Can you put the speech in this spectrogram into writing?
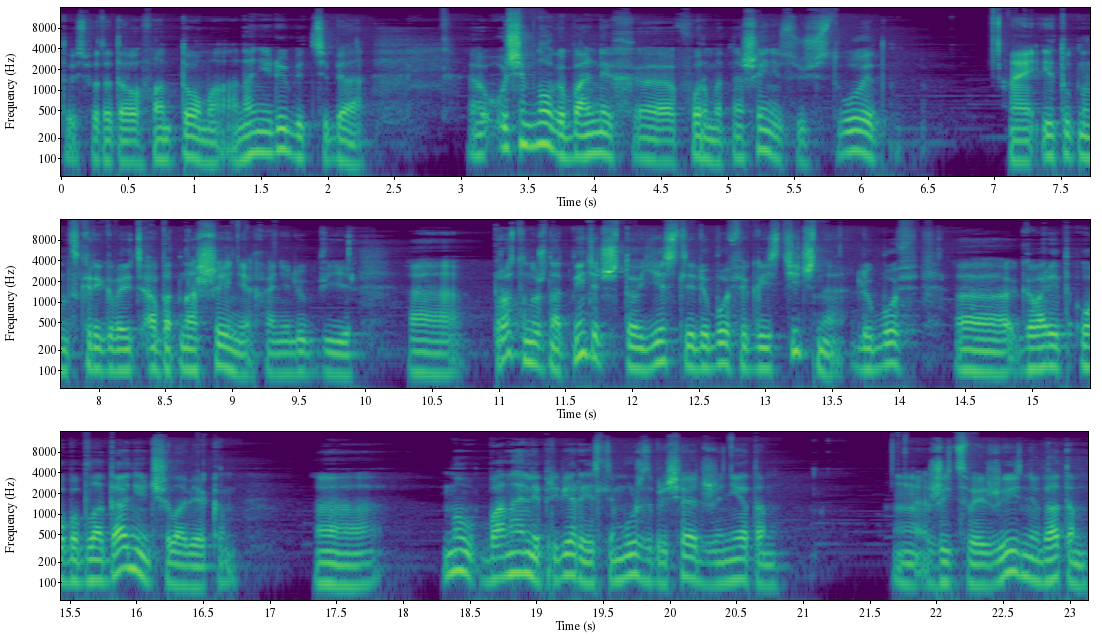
То есть вот этого фантома. Она не любит тебя. Э, очень много больных э, форм отношений существует. Э, и тут надо скорее говорить об отношениях, а не любви. Э, просто нужно отметить, что если любовь эгоистична, любовь э, говорит об обладании человеком, а, ну, банальный пример, если муж запрещает жене там жить своей жизнью, да, там,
